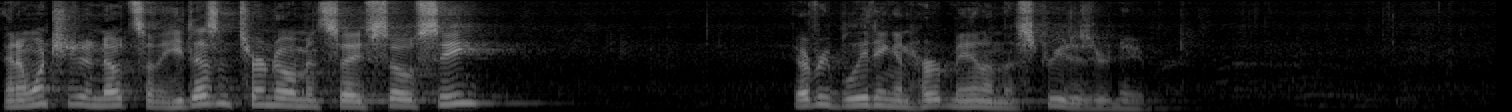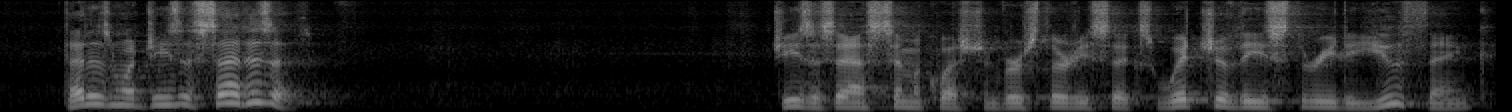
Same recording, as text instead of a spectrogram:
And I want you to note something. He doesn't turn to him and say, So, see, every bleeding and hurt man on the street is your neighbor. That isn't what Jesus said, is it? Jesus asks him a question, verse 36 Which of these three do you think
